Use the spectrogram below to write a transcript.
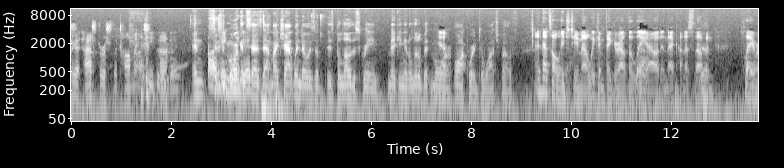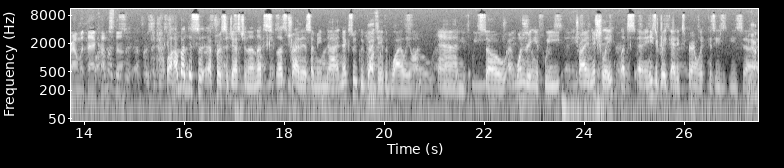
I got asterisk the comics. Uh, and Oh, susan morgan good. says that my chat window is a, is below the screen making it a little bit more Yeah. awkward to watch both and that's all HTML. We can figure out the layout and that kind of stuff Yeah. and play around with that kind of stuff. Well, how about this uh, for a suggestion then? Let's let's try this. I mean, uh, next week we've got David Wiley on, and so I'm wondering if we try initially. Let's. I mean, he's a great guy to experiment with because he's he's uh,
